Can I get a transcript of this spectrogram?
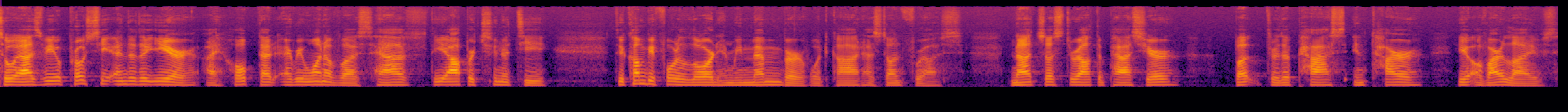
So, as we approach the end of the year, I hope that every one of us has the opportunity to come before the Lord and remember what God has done for us, not just throughout the past year, but through the past entire year of our lives.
